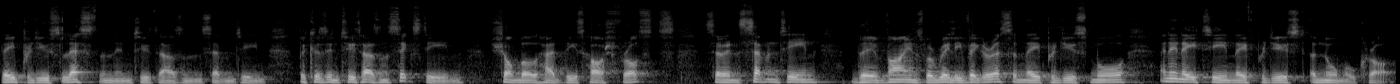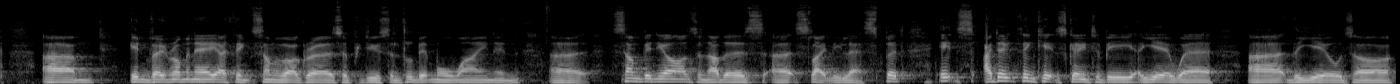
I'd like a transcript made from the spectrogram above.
they produce less than in 2017 because in 2016, Chambolle had these harsh frosts. So in 17, the vines were really vigorous and they produced more. And in 18, they've produced a normal crop. Um, in Vosne-Romanée, I think some of our growers have produced a little bit more wine in uh, some vineyards and others uh, slightly less. But it's, I don't think it's going to be a year where uh, the yields are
